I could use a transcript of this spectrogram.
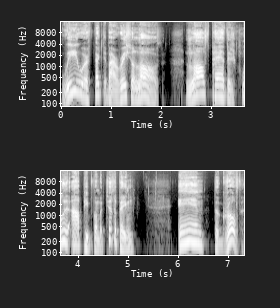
We were affected by racial laws, laws passed that excluded our people from participating in the growth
